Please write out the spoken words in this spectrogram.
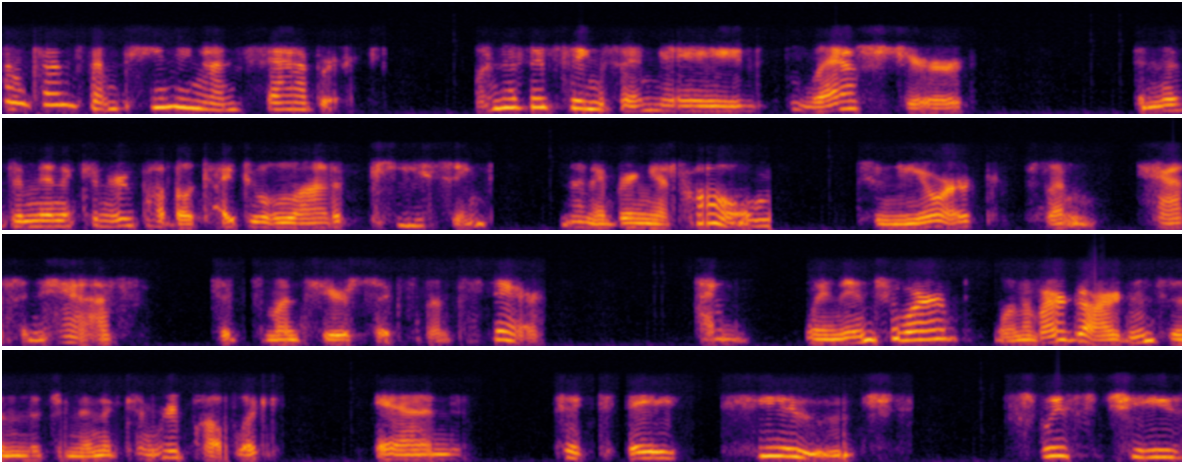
sometimes I'm painting on fabric. One of the things I made last year in the Dominican Republic, I do a lot of piecing. And then I bring it home to New York because I'm half and half, six months here, six months there. I went into our one of our gardens in the Dominican Republic and picked a huge Swiss cheese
